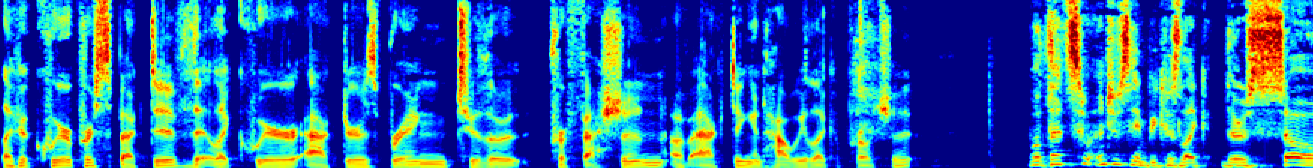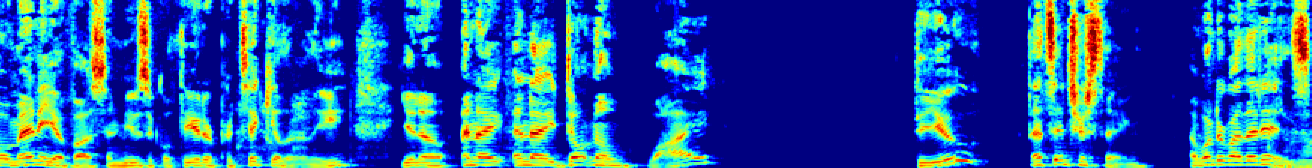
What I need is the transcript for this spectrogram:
Like a queer perspective that like queer actors bring to the profession of acting and how we like approach it? Well, that's so interesting because like there's so many of us in musical theater particularly, you know, and I and I don't know why. Do you? That's interesting. I wonder why that is.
